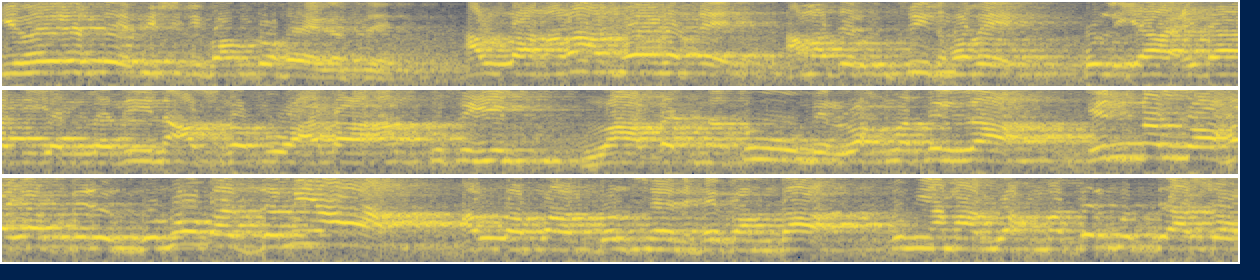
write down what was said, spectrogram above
কি হয়ে গেছে? বৃষ্টি বন্ধ হয়ে গেছে। আল্লাহ নারাজ হয়ে গেছে। আমাদের উচিত হবে, কুল আসরাফু আলা আল্লাহ পাক বলছেন, হে বান্দা, তুমি আমার রহমতের মধ্যে আসো।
